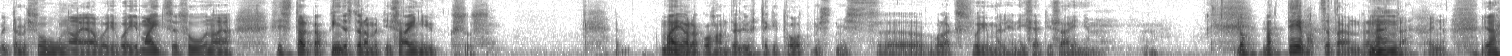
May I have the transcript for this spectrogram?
ütleme suunaja või, või maitse suunaja, siis tal peab kindlasti olema disainiüksus. ma ei ole kohanud veel ühtegi tootmist, mis äh, oleks võimeline ise disainima. noh, nad teevad seda, te mm. näete, on ju, jah.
